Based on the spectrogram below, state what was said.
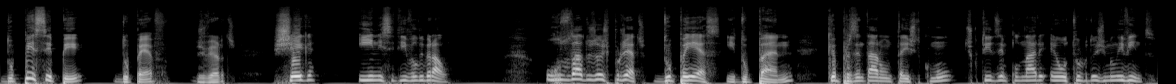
do PCP, do PEV, os verdes, Chega e Iniciativa Liberal. O resultado dos dois projetos, do PS e do PAN, que apresentaram um texto comum discutidos em plenário em outubro de 2020.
